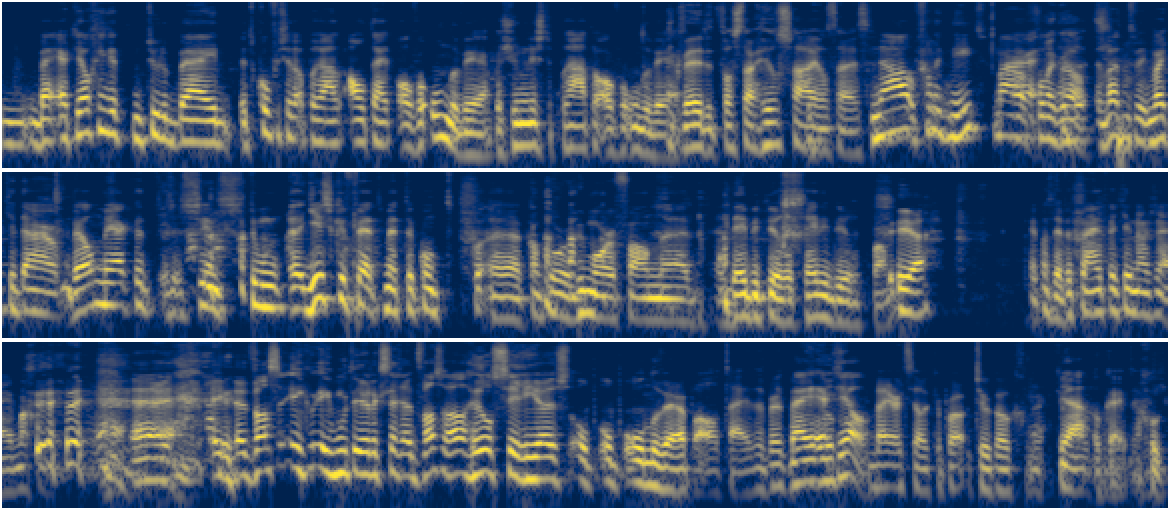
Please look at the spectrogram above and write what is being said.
bij RTL ging het natuurlijk bij het koffiezetapparaat altijd over onderwerpen. Journalisten praten over onderwerpen. Ik weet het, was daar heel saai altijd. Nou, vond ik niet. Maar Oh, vond ik wel. eh, Wat, wat je daar wel merkte, sinds toen Jiske Vet met de eh, kantoorhumor van uh, crediteuren kwam. Ja. Ik was even kwijt wat je nou zei. Maar goed. Nee, ik, het was, ik, ik moet eerlijk zeggen, het was wel heel serieus op, op onderwerpen altijd. Het werd Bij RTL? Bij RTL, ik heb natuurlijk ook gewerkt. Ja, oké, goed.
